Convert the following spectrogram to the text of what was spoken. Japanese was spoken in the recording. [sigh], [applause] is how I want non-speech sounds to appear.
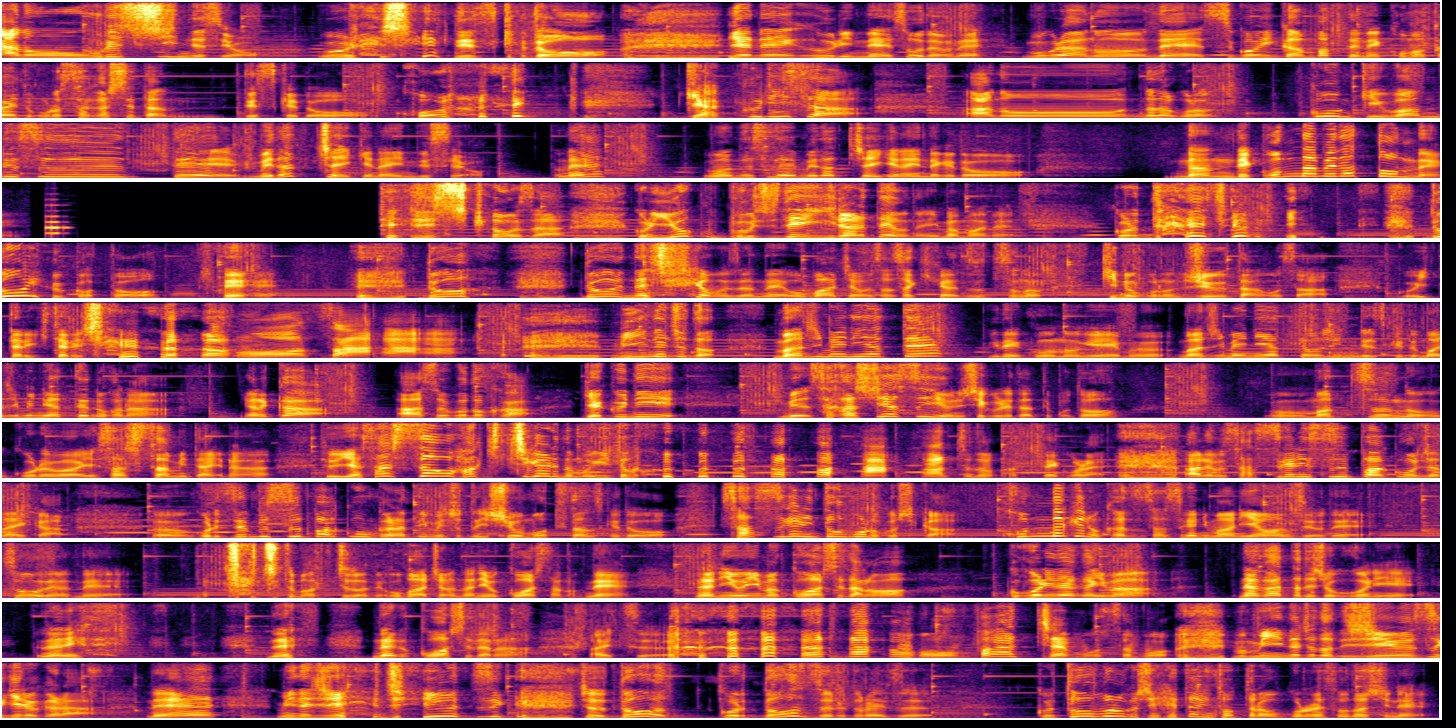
あのー、嬉しいんですよ。嬉しいんですけどいやねウーリンねそうだよね。僕らあのねすごい頑張ってね細かいところ探してたんですけどこれ逆にさあのー、なんだろうこの今季ワンデスで目立っちゃいけないんですよ。ね？ワンデスで目立っちゃいけないんだけどなんでこんな目立っとんねん？しかもさこれよく無事でいられたよね今まで。これ大丈夫？[laughs] どういうこと？ねえ。どうどうねしかもさねおばあちゃんはささっきからずっとそのキノコの絨毯をさこう行ったり来たりしてる [laughs] もうさみんなちょっと真面目にやって。ねこのゲーム。真面目にやってほしいんですけど真面目にやってんのかな？あれか。あそういうことか。逆に探しやすいようにしてくれたってこと？うん、マッツンのこれは優しさみたいな。優しさを履き違えるのもいいとこ。[laughs] ちょっと待ってこれ。あでもさすがにスーパーコーンじゃないか。うん、これ全部スーパーコーンかなって今ちょっと一瞬思ってたんですけどさすがにトウモロコシか。こんだけの数さすがに間に合わんすよね。そうだよね。ちょっと待ってちょっと待って。おばあちゃんは何を壊したの？ね何を今壊してたの？ここになんか今なんかあったでしょ？ここに。何？ね、なんか壊してたな、あいつ。[laughs] もうおばあちゃんもさ、もう、もうみんなちょっと自由すぎるから、ね。みんな自 [laughs] 由すぎちょっとどう、これどうするとりあえず。これトウモロコシ下手に取ったら怒られそうだしね。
